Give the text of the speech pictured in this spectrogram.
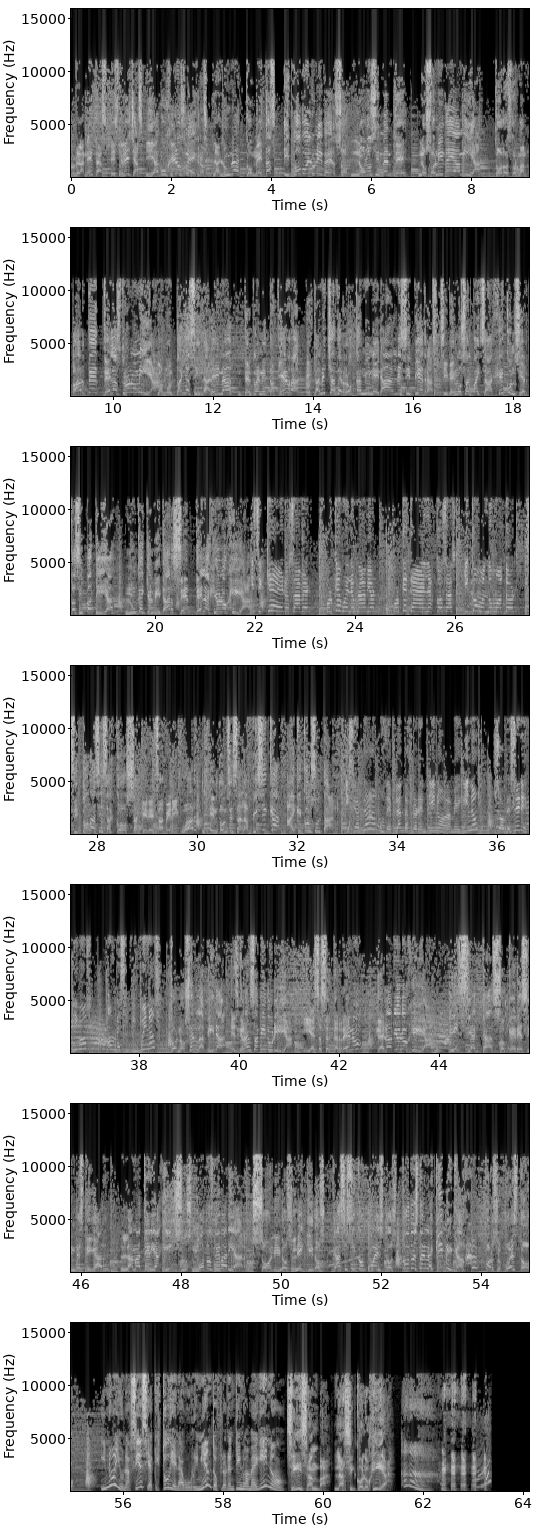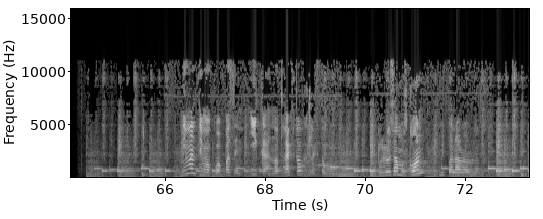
Planetas, estrellas y agujeros negros, la luna, cometas y todo el universo. No los inventé, no son idea mía. Todos forman parte de la astronomía. Las montañas y la arena del planeta Tierra están hechas de rocas, minerales y piedras. Si vemos al paisaje con cierta simpatía, nunca hay que olvidarse de la geología. Y si quiero saber ¿Por qué vuela un avión? ¿Por qué caen las cosas? ¿Y cómo anda un motor? Si todas esas cosas querés averiguar, entonces a la física hay que consultar. ¿Y si hablamos de plantas florentino ameguino? ¿Sobre seres vivos? ¿Hombres y pingüinos? Conocer la vida es gran sabiduría y ese es el terreno de la biología. Y si acaso querés investigar la materia y sus modos de variar, sólidos, líquidos, gases y compuestos, todo está en la química, por supuesto. ¿Y no hay una ciencia que estudie el aburrimiento florentino ameguino? Sí, Samba, la psicología. Ah. Niman Ica, no tlacto, tlacto. Regresamos con mi palabra hablada.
